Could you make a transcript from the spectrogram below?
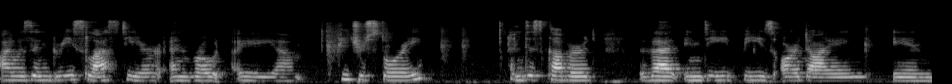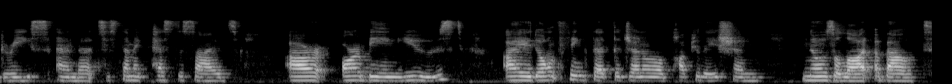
I was in Greece last year and wrote a um, feature story and discovered that indeed bees are dying in Greece and that systemic pesticides are, are being used. I don't think that the general population knows a lot about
